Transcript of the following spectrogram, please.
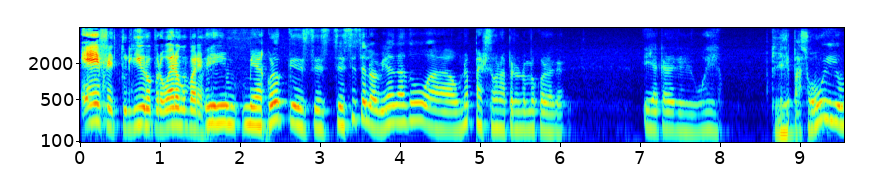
F, tu libro, pero bueno, compadre. Y me acuerdo que este, este se lo había dado a una persona, pero no me acuerdo acá. Y acá, güey, ¿qué le pasó, güey? Yo,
